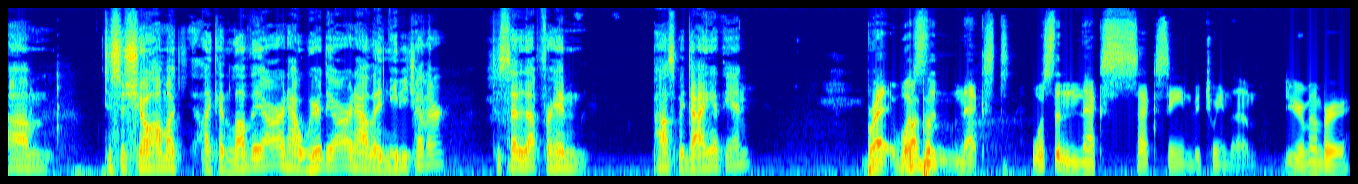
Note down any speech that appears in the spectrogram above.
um, just to show how much like in love they are and how weird they are and how they need each other to set it up for him possibly dying at the end. Brett, what's But- the next? What's the next sex scene between them? Do you remember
